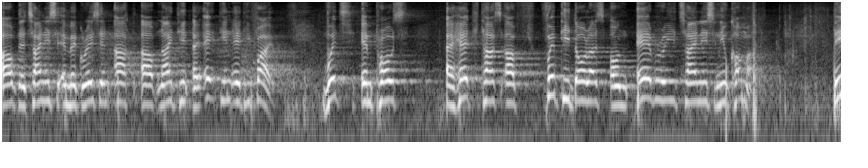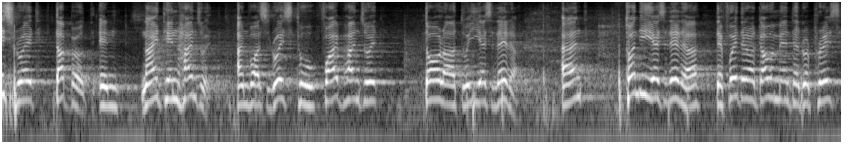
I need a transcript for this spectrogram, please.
of the Chinese Immigration Act of 19, uh, 1885, which imposed a head tax of $50 on every Chinese newcomer. This rate doubled in 1900 and was raised to $500 three years later. And 20 years later, the federal government replaced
